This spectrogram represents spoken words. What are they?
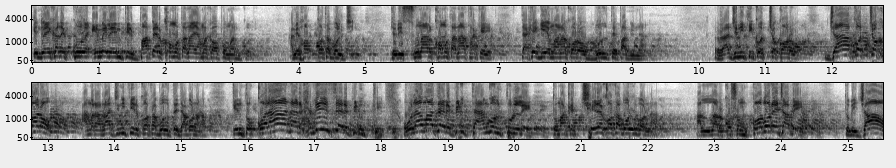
কিন্তু এখানে কোন এমএলএ, এমপির বাপের ক্ষমতা নাই, আমাকে অপমান করি আমি হক কথা বলছি, যদি শোনার ক্ষমতা না থাকে, তাকে গিয়ে মানা করো, বলতে পাবি না। রাজনীতি করছ, করো। যা করছ, করো। আমরা রাজনীতির কথা বলতে যাব না। কিন্তু কোরআন আর হাদিসের বিরুদ্ধে, ওলামাদের বিরুদ্ধে আঙ্গুল তুললে তোমাকে ছেড়ে কথা বলব না। আল্লাহর কসম, কবরে যাবে। তুমি যাও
